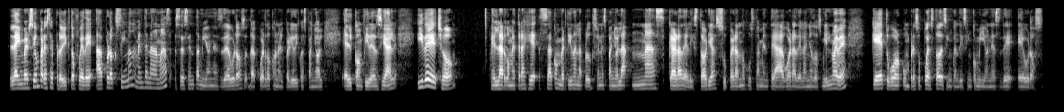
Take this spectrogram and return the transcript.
La inversión para este proyecto fue de aproximadamente nada más 60 millones de euros, de acuerdo con el periódico español El Confidencial. Y de hecho, el largometraje se ha convertido en la producción española más cara de la historia, superando justamente a Ágora del año 2009, que tuvo un presupuesto de 55 millones de euros.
